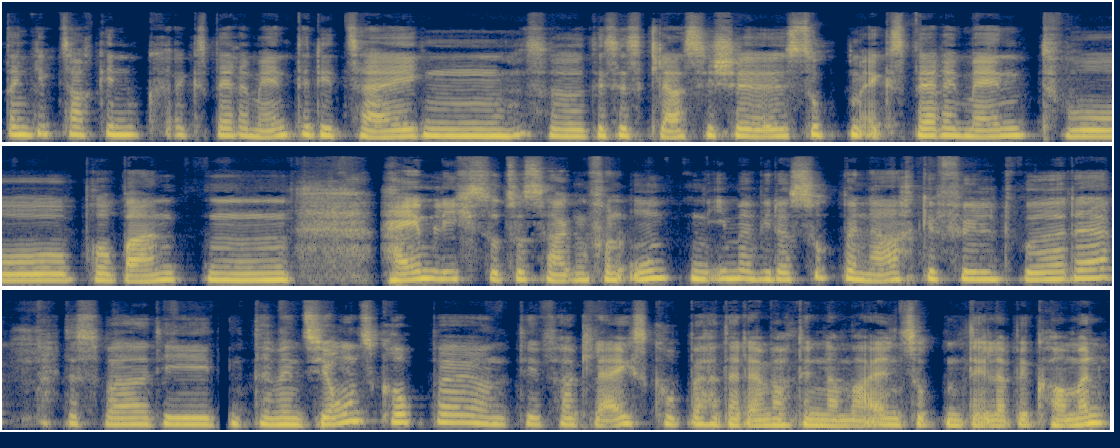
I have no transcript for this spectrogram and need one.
dann gibt's auch genug Experimente, die zeigen, so dieses klassische Suppenexperiment, wo Probanden heimlich sozusagen von unten immer wieder Suppe nachgefüllt wurde. Das war die Interventionsgruppe und die Vergleichsgruppe hat halt einfach den normalen Suppenteller bekommen.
